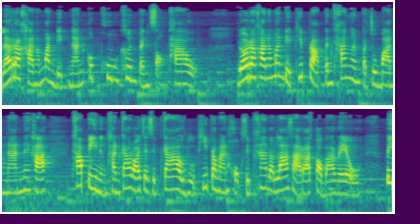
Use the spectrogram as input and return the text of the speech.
และราคาน้ำมันดิบนั้นก็พุ่งขึ้นเป็น 2 เท่า โดยราคาน้ำมันดิบที่ปรับเป็นค่าเงินปัจจุบันนั้นนะคะ ถ้าปี 1979 อยู่ที่ประมาณ 65 ดอลลาร์สหรัฐต่อบาร์เรล ปี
